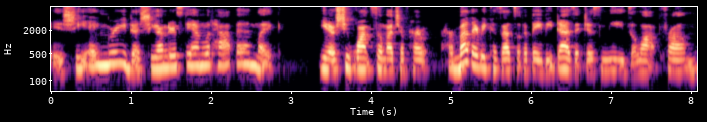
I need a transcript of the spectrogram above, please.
is she angry? Does she understand what happened? Like, you know, she wants so much of her her mother because that's what a baby does. It just needs a lot from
